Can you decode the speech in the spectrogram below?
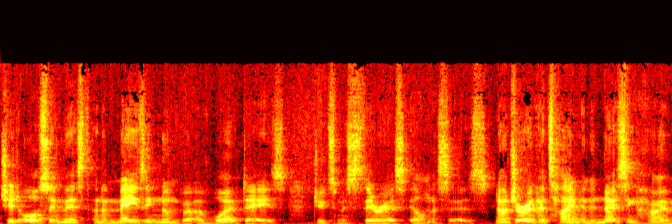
She had also missed an amazing number of work days due to mysterious illnesses. Now, during her time in the nursing home,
